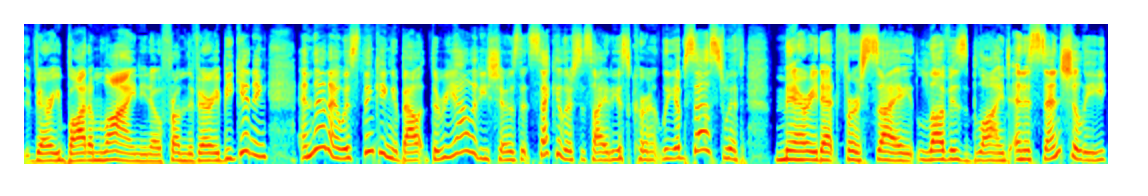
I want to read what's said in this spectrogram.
very bottom line. You know, from the very beginning. And then I was thinking about the reality shows that secular society is currently obsessed with married at first sight, love is blind. And essentially,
